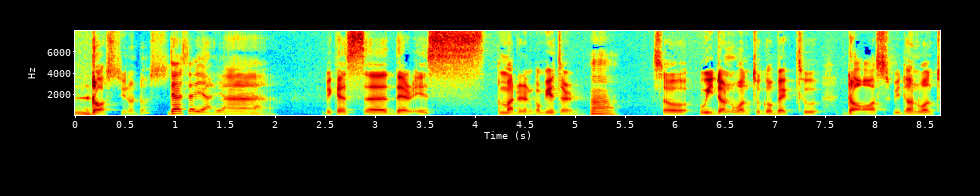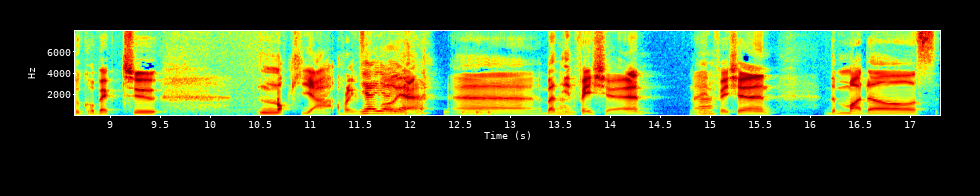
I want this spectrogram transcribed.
DOS. You know DOS? That's a, yeah, yeah. Ah, yeah. Because uh, there is a modern computer. Uh, So we don't want to go back to DOS. We don't want to go back to Nokia, for Yeah, yeah, example. yeah. yeah. Ah, but in fashion, nah, in Ah. fashion, the models,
